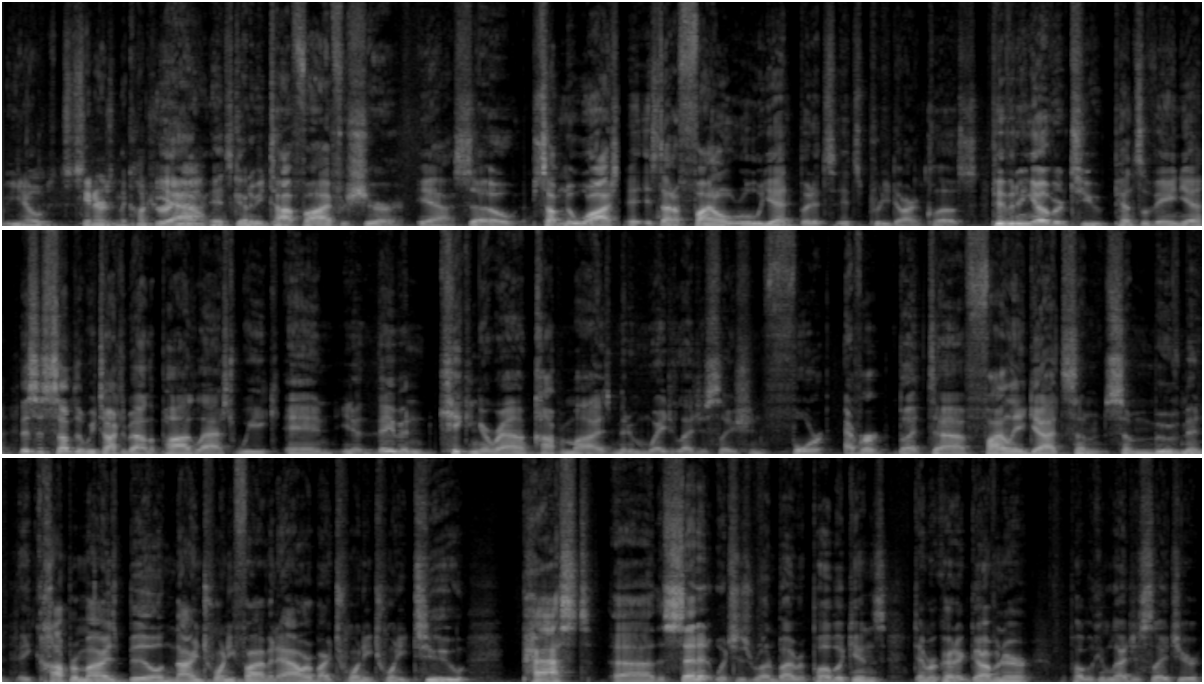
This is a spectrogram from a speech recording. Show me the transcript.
you know centers in the country Yeah, right now? it's going to be top five for sure. Yeah, so something to watch. It's not a final rule yet, but it's it's pretty darn close. Pivoting over to Pennsylvania, this is something we talked about in the pod last week, and you know they've been kicking around compromise minimum wage legislation forever, but uh, finally got some some movement. A compromise bill, 9.25 an hour by 2022, passed uh, the Senate, which is run by Republicans, Democratic governor. Republican legislature.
